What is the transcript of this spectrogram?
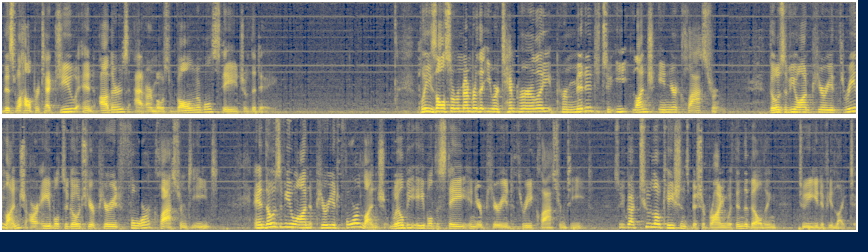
This will help protect you and others at our most vulnerable stage of the day. Please also remember that you are temporarily permitted to eat lunch in your classroom. Those of you on period three lunch are able to go to your period four classroom to eat, and those of you on period four lunch will be able to stay in your period three classroom to eat. So you've got two locations, Bishop Ryan, within the building to eat if you'd like to.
